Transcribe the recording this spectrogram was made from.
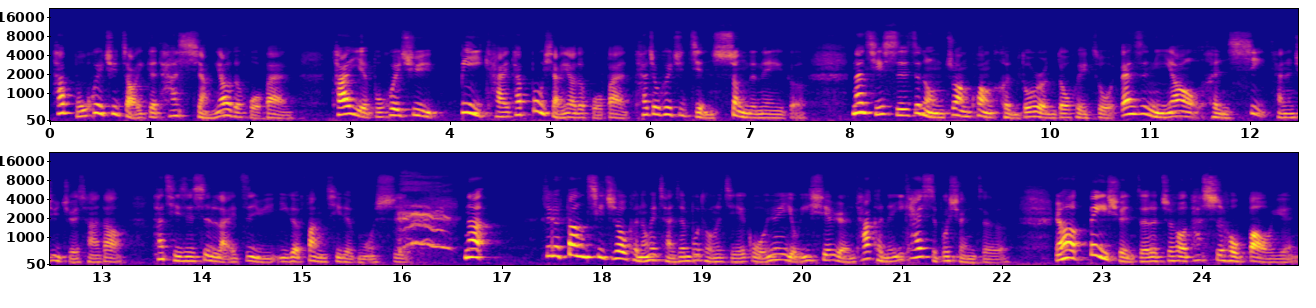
他不会去找一个他想要的伙伴，他也不会去避开他不想要的伙伴，他就会去捡剩的那一个。那其实这种状况很多人都会做，但是你要很细才能去觉察到，它其实是来自于一个放弃的模式。那这个放弃之后可能会产生不同的结果，因为有一些人他可能一开始不选择，然后被选择了之后，他事后抱怨，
